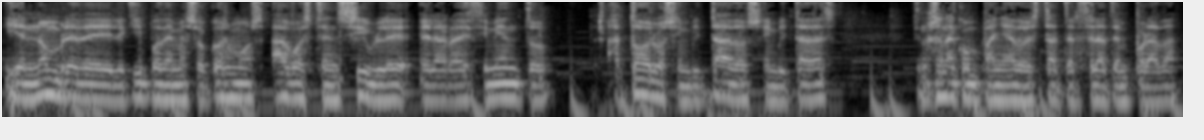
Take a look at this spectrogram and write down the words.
y en nombre del equipo de Mesocosmos hago extensible el agradecimiento a todos los invitados e invitadas que nos han acompañado esta tercera temporada,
